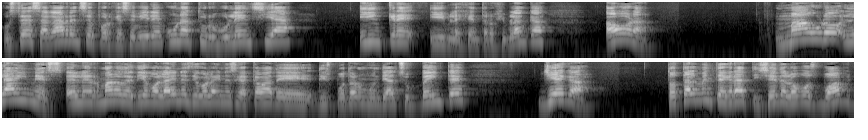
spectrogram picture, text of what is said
ustedes agárrense porque se viene una turbulencia increíble, gente rojiblanca. Ahora, Mauro Laines, el hermano de Diego Laines, Diego Laines que acaba de disputar un Mundial Sub-20, llega totalmente gratis, ¿eh? De Lobos Boab,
